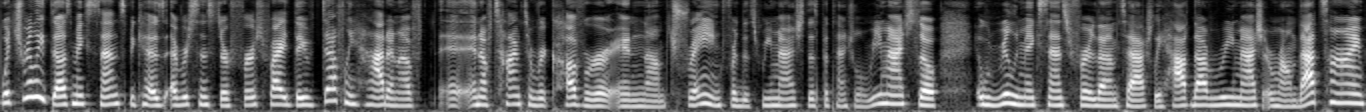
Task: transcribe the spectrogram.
which really does make sense because ever since their first fight, they've definitely had enough enough time to recover and um, train for this rematch, this potential rematch. So it would really make sense for them to actually have that rematch around that time.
